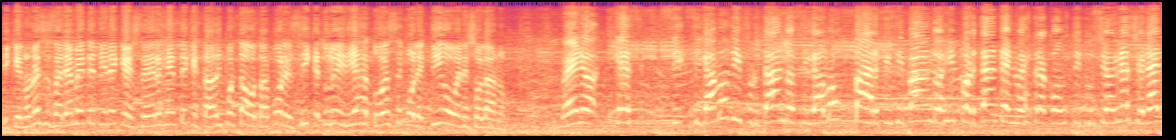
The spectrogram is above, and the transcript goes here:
y que no necesariamente tiene que ser gente que está dispuesta a votar por el sí? ¿Qué tú le dirías a todo ese colectivo venezolano? Bueno, que sigamos disfrutando, sigamos participando, es importante, nuestra Constitución Nacional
